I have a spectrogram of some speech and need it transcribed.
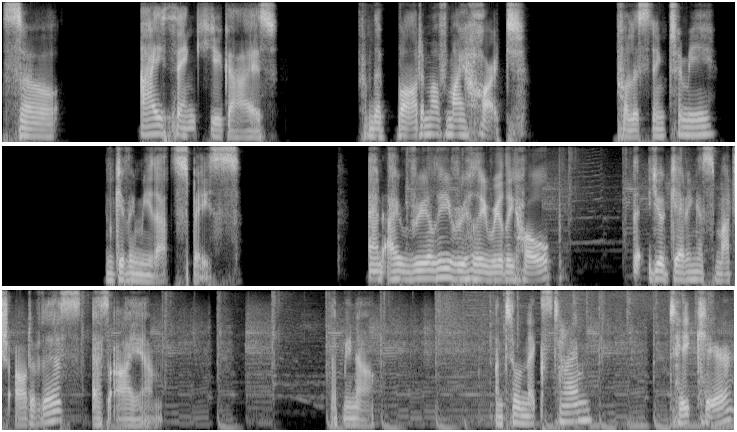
So I thank you guys from the bottom of my heart for listening to me and giving me that space. And I really, really, really hope that you're getting as much out of this as I am. Let me know. Until next time, take care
